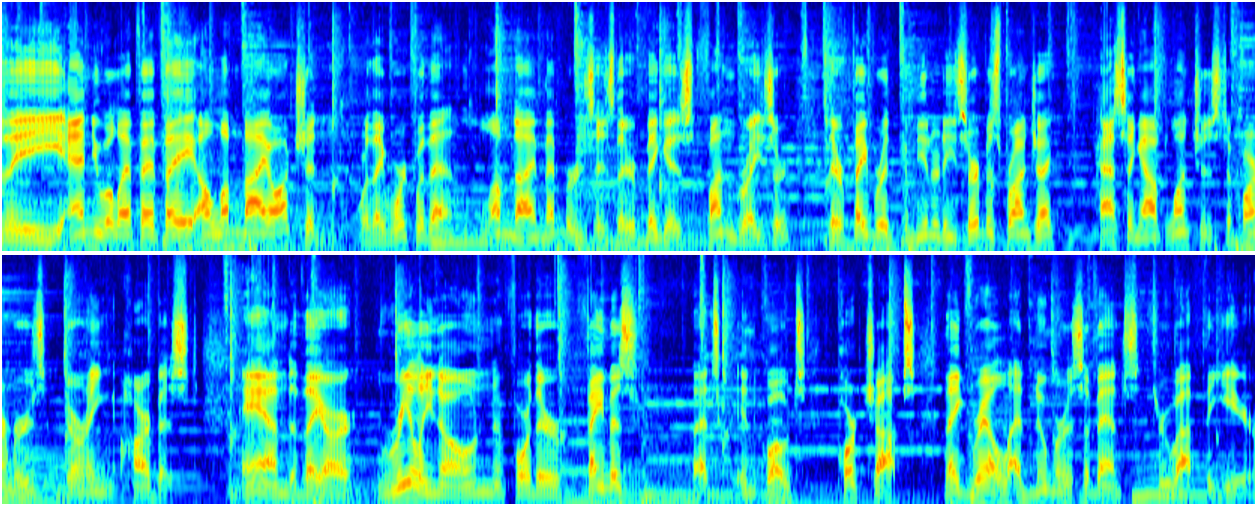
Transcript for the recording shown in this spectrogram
the annual FFA alumni auction, where they work with alumni members as their biggest fundraiser, their favorite community service project, passing out lunches to farmers during harvest. And they are really known for their famous, that's in quotes, pork chops. They grill at numerous events throughout the year.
